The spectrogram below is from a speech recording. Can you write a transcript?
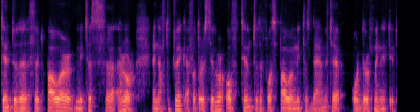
10 to the third power meters uh, error, enough to track a photoreceiver of 10 to the fourth power meters diameter order of magnitude.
